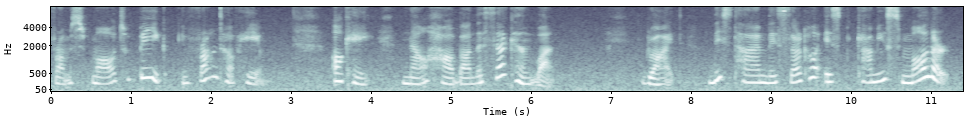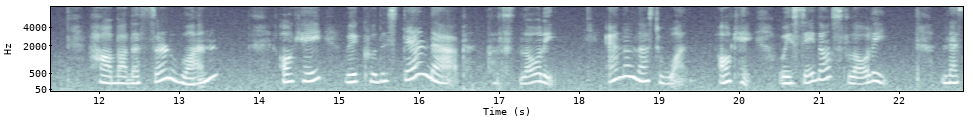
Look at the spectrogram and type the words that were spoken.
from small to big in front of him. Okay, now how about the second one? Right, this time the circle is becoming smaller. How about the third one? Okay, we could stand up slowly. And the last one. Okay, we sit down slowly. Let's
